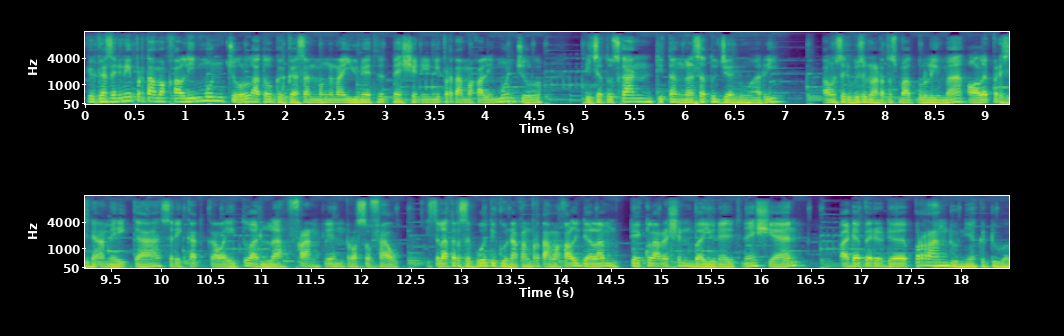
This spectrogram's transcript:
Gagasan ini pertama kali muncul atau gagasan mengenai United Nations ini pertama kali muncul dicetuskan di tanggal 1 Januari tahun 1945 oleh Presiden Amerika Serikat kala itu adalah Franklin Roosevelt. Istilah tersebut digunakan pertama kali dalam Declaration by United Nations pada periode Perang Dunia Kedua.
